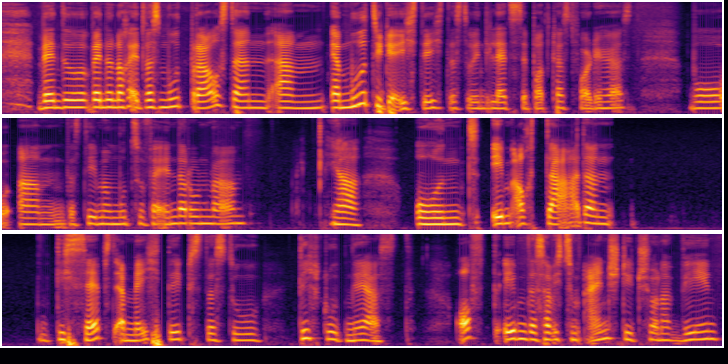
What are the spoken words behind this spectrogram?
wenn du, wenn du noch etwas Mut brauchst, dann ähm, ermutige ich dich, dass du in die letzte Podcast-Folge hörst, wo ähm, das Thema Mut zur Veränderung war. Ja, und eben auch da dann dich selbst ermächtigst, dass du dich gut nährst. Oft eben, das habe ich zum Einstieg schon erwähnt,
